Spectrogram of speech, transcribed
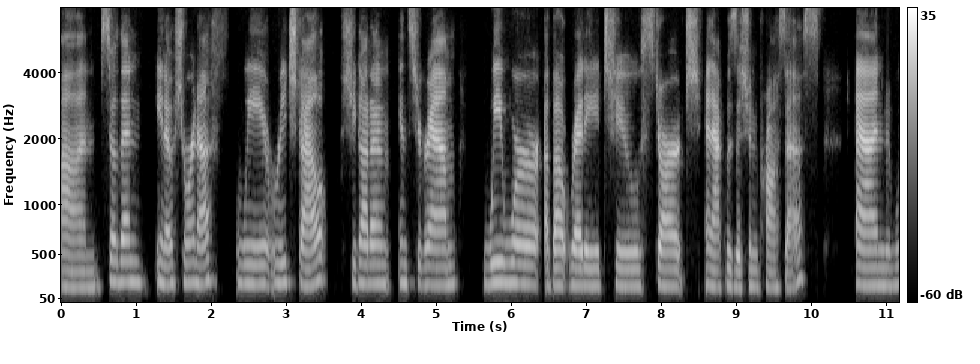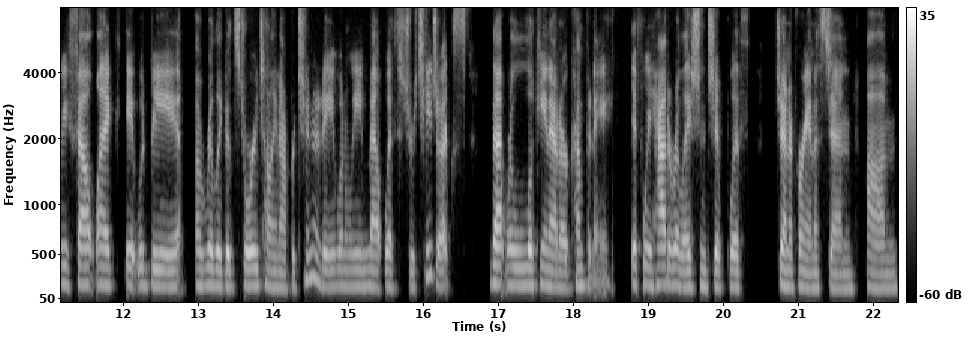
um, so then you know sure enough we reached out she got on instagram we were about ready to start an acquisition process and we felt like it would be a really good storytelling opportunity when we met with strategics that were looking at our company. If we had a relationship with Jennifer Aniston, um,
